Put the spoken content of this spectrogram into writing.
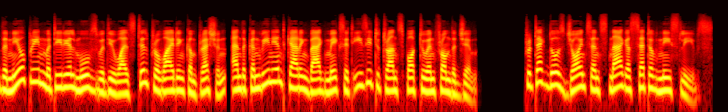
The neoprene material moves with you while still providing compression, and the convenient carrying bag makes it easy to transport to and from the gym. Protect those joints and snag a set of knee sleeves.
